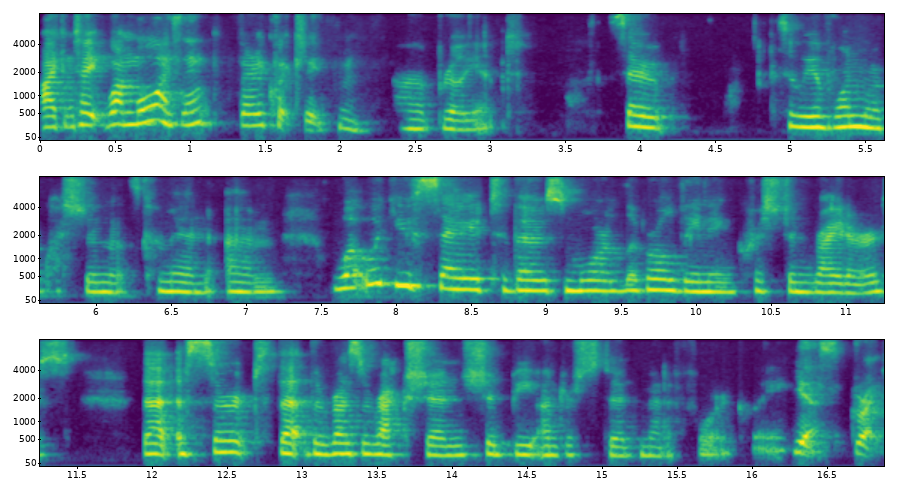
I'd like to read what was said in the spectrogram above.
I can take one more, I think, very quickly. Hmm. Uh, brilliant. So, so we have one more question that's come in. Um, what would you say to those more liberal-leaning Christian writers that assert that the resurrection should be understood metaphorically? Yes, great.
